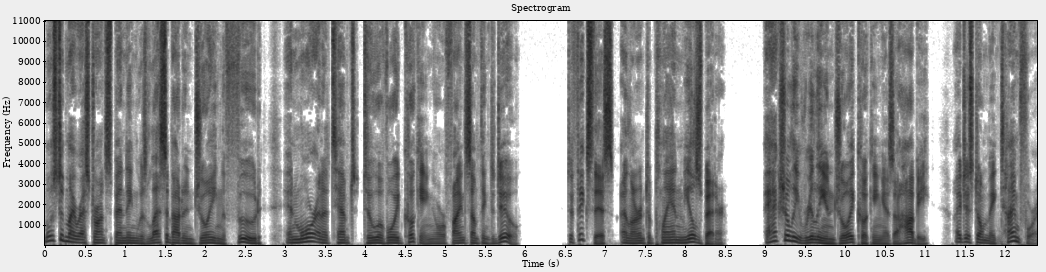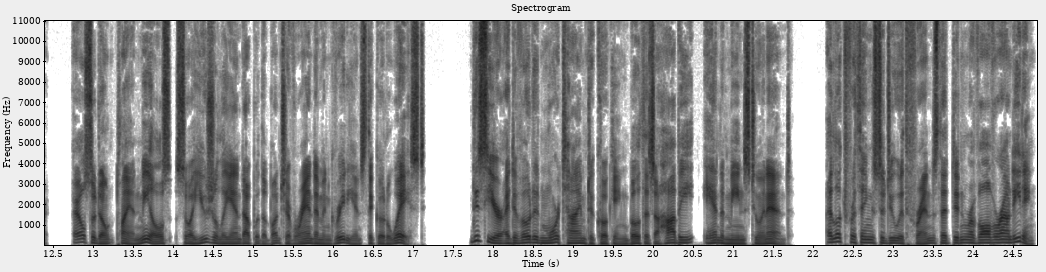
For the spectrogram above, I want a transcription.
Most of my restaurant spending was less about enjoying the food and more an attempt to avoid cooking or find something to do. To fix this, I learned to plan meals better. I actually really enjoy cooking as a hobby, I just don't make time for it. I also don't plan meals, so I usually end up with a bunch of random ingredients that go to waste. This year, I devoted more time to cooking, both as a hobby and a means to an end. I looked for things to do with friends that didn't revolve around eating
